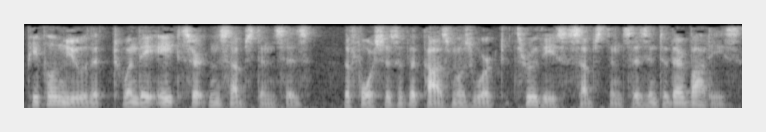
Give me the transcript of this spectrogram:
people knew that when they ate certain substances, the forces of the cosmos worked through these substances into their bodies.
